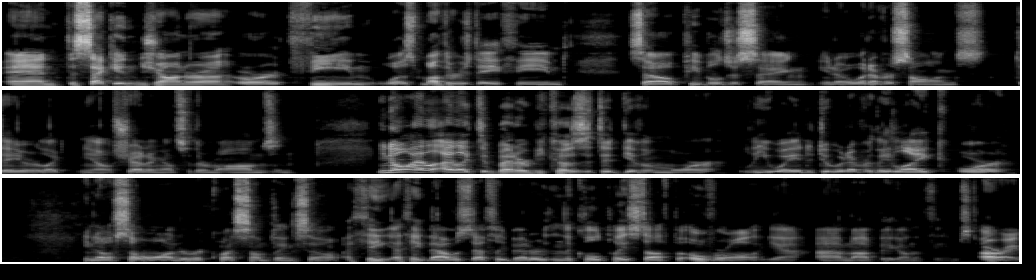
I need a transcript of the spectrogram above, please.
and the second genre or theme was Mother's Day themed, so people just sang you know whatever songs they are like you know shouting out to their moms and you know I, I liked it better because it did give them more leeway to do whatever they like or you know if someone wanted to request something so I think I think that was definitely better than the Coldplay stuff but overall yeah I'm not big on the themes. All right.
